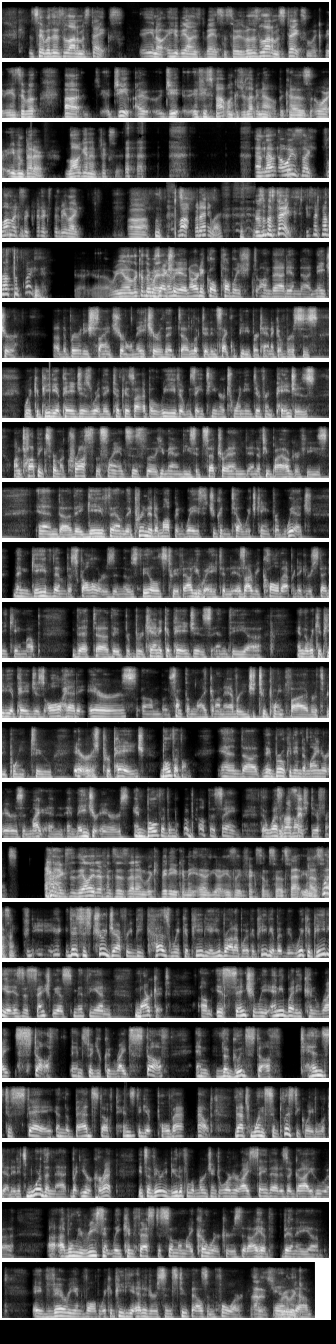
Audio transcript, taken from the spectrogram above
say, well, there's a lot of mistakes you know, he'd be on these debates, and so he's, well, there's a lot of mistakes in Wikipedia. He'd say, well, uh, gee, I, gee, if you spot one, could you let me know? Because, or even better, log in and fix it. and that would always like flummox the critics to be like, uh, well, but anyway, there's a mistake. He's like, well, that's the point. Yeah, yeah. Well, you know, look at the there was way, actually an article published on that in uh, Nature, uh, the British science journal Nature, that uh, looked at Encyclopedia Britannica versus Wikipedia pages where they took as I believe it was 18 or 20 different pages on topics from across the sciences, the humanities, etc., and, and a few biographies. And uh, they gave them, they printed them up in ways that you couldn't tell which came from which, then gave them to scholars in those fields to evaluate. And as I recall, that particular study came up that uh, the Britannica pages and the uh, and the Wikipedia pages all had errors, um, something like on average 2.5 or 3.2 errors per page, both of them. And uh, they broke it into minor errors and, my, and, and major errors, and both of them were about the same. There wasn't much difference. the only difference is that in Wikipedia you can uh, you know easily fix them, so it's fa- you know it's well, fascinating. This is true, Jeffrey, because Wikipedia. You brought up Wikipedia, but Wikipedia is essentially a Smithian market um, essentially anybody can write stuff. And so you can write stuff, and the good stuff tends to stay, and the bad stuff tends to get pulled out. That's one simplistic way to look at it. It's more than that, but you're correct. It's a very beautiful emergent order. I say that as a guy who uh, I've only recently confessed to some of my coworkers that I have been a um, a very involved Wikipedia editor since 2004. That is and, really. Um,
